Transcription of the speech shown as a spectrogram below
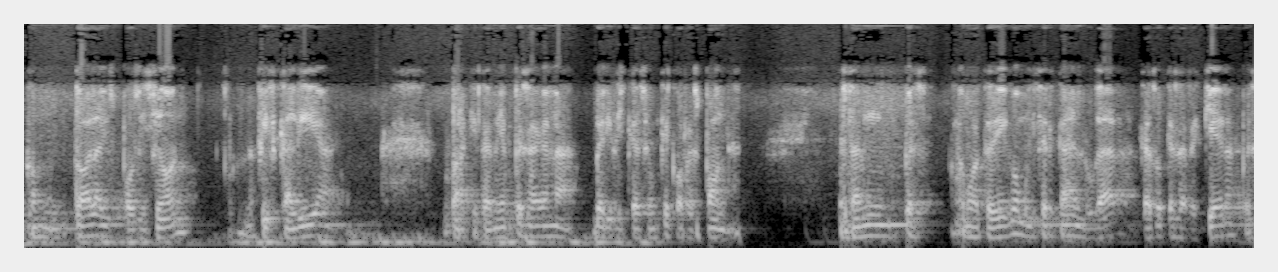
con toda la disposición, la fiscalía, para que también pues hagan la verificación que corresponda. Están, pues, como te digo, muy cerca del lugar, en caso que se requiera, pues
